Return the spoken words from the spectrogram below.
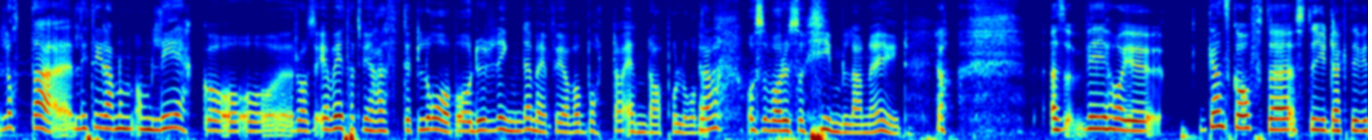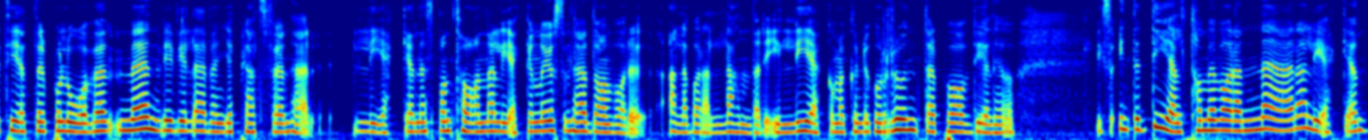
Lotta, lite grann om, om lek och, och, och roll- Jag vet att vi har haft ett lov och du ringde mig för jag var borta en dag på lovet. Ja. Och så var du så himla nöjd. Alltså, vi har ju ganska ofta styrda aktiviteter på loven, men vi vill även ge plats för den här leken, den spontana leken. Och just den här dagen var det, alla bara landade i lek och man kunde gå runt där på avdelningen och liksom inte delta, men vara nära leken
